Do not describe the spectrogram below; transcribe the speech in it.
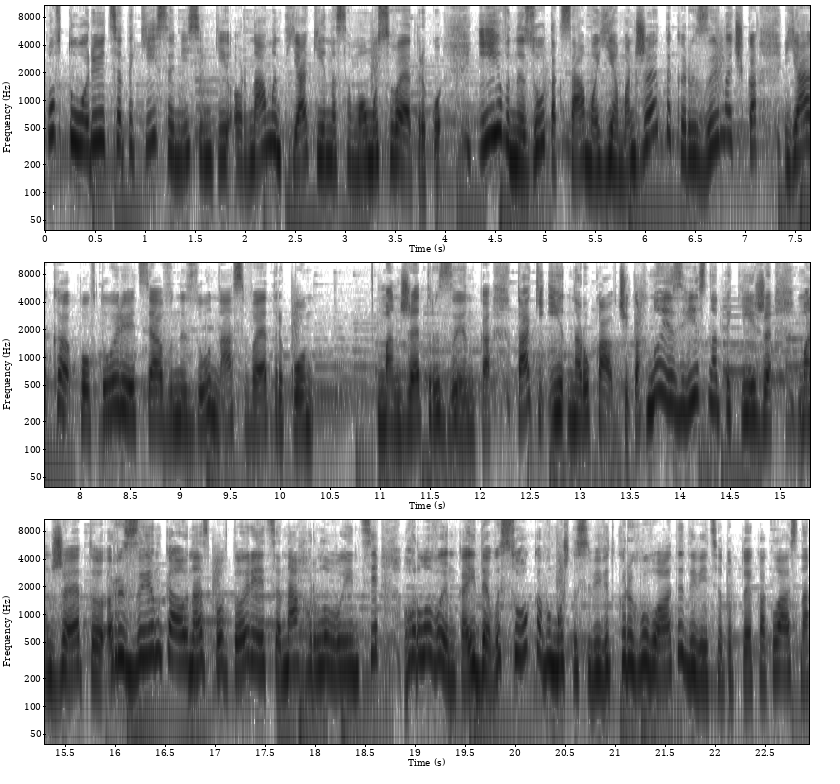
повторюється такий самісінький орнамент, як і на самому светрику. І внизу так само є манжетик, резиночка, як повторюється внизу на светрику. Манжет резинка, так і на рукавчиках. Ну і звісно, такий же манжет резинка у нас повторюється на горловинці. Горловинка йде висока, ви можете собі відкоригувати. Дивіться, тобто яка класна.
